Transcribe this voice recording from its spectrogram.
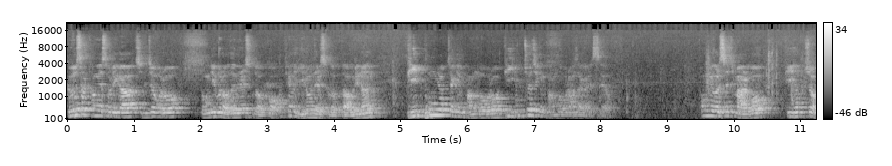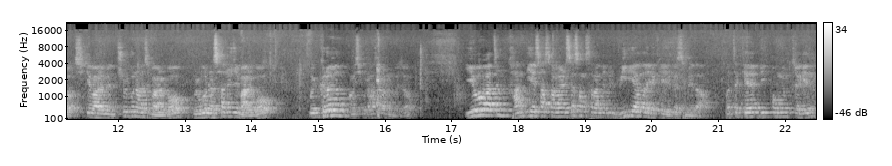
그것을 통해서 우리가 진정으로 독립을 얻어낼 수도 없고 화평을 이뤄낼 수도 없다. 우리는 비폭력적인 방법으로 비협조적인 방법으로 하자 그랬어요. 폭력을 쓰지 말고 비협조, 쉽게 말하면 출근하지 말고 물건을 사주지 말고 뭐 그런 방식으로 하자는 거죠. 이와 같은 간디의 사상을 세상 사람들은 위대하다 이렇게 읽었습니다. 어떻게 비폭력적인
